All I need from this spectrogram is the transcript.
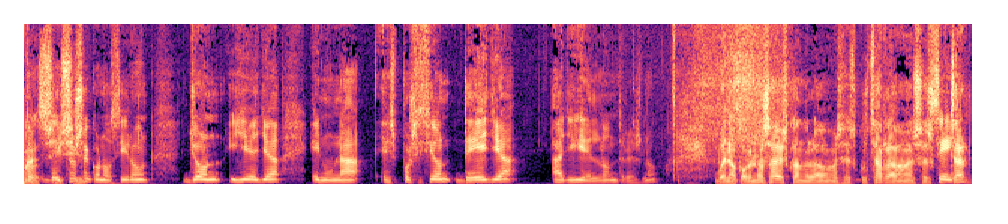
performance, De sí, hecho, sí. se conocieron John y ella en una exposición de ella allí en Londres, ¿no? Bueno, como no sabes cuándo la vamos a escuchar, la vamos a Sí. escuchar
